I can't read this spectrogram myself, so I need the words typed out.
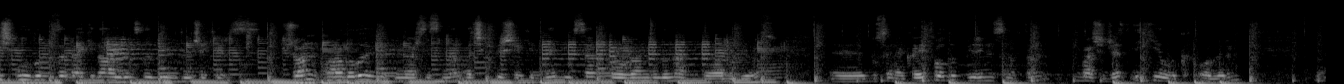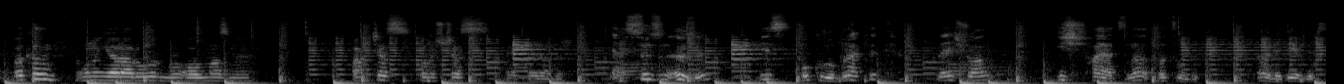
iş bulduğumuzda belki daha ayrıntılı bir video çekeriz. Şu an Anadolu Üniversitesi'nden açık bir şekilde bilgisayar programcılığına devam ediyoruz. Eee, bu sene kayıt olduk. Birinci sınıftan başlayacağız. İki yıllık o bölüm. Bakalım onun yararı olur mu, olmaz mı? Bakacağız, konuşacağız hep beraber. Yani sözün özü biz okulu bıraktık ve şu an iş hayatına atıldık. Öyle diyebiliriz.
